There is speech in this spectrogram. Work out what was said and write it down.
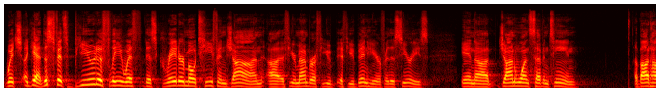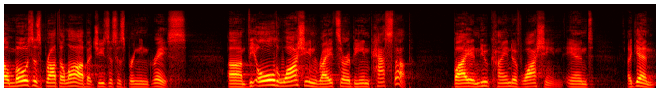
Which, again, this fits beautifully with this greater motif in John. Uh, if you remember, if, you, if you've been here for this series, in uh, John 1 17, about how Moses brought the law, but Jesus is bringing grace. Um, the old washing rites are being passed up by a new kind of washing. And again,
